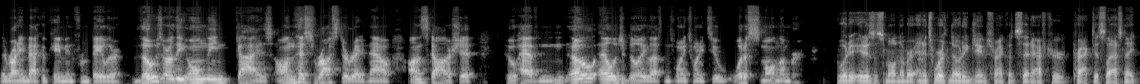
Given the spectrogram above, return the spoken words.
the running back who came in from Baylor. Those are the only guys on this roster right now on scholarship who have no eligibility left in 2022. What a small number. What it is a small number, and it's worth noting. James Franklin said after practice last night,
